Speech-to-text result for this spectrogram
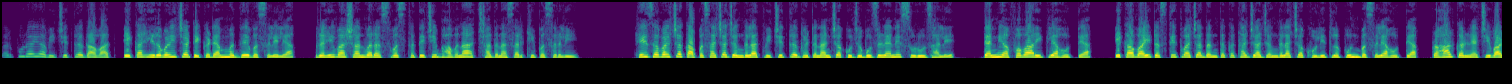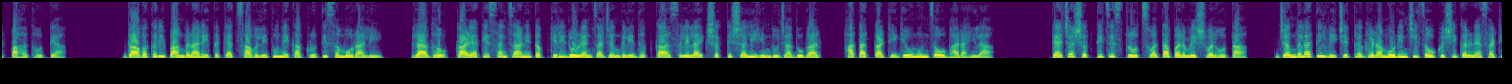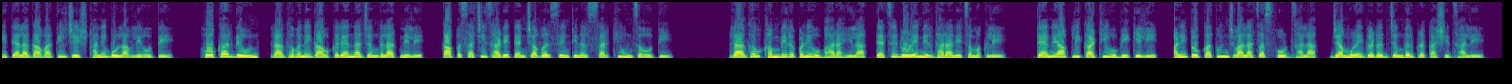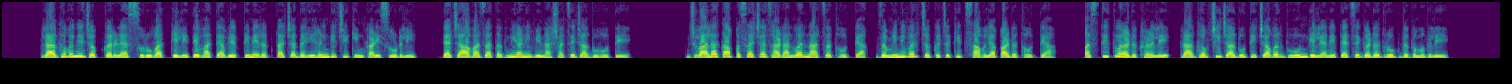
कर्पुरा या विचित्र गावात एका हिरवळीच्या टेकड्यांमध्ये वसलेल्या रहिवाशांवर अस्वस्थतेची भावना आच्छादनासारखी पसरली. हे जवळच्या कापसाच्या जंगलात विचित्र घटनांच्या कुजबुजण्याने सुरू झाले. त्यांनी अफवा ऐकल्या होत्या. एका वाईट अस्तित्वाच्या दंतकथा ज्या जंगलाच्या खोलीत लपून बसल्या होत्या प्रहार करण्याची वाट पाहत होत्या. गावकरी पांगणार इतक्यात सावलीतून एक आकृती समोर आली. राघव काळ्या केसांचा आणि तपकिरी डोळ्यांचा जंगली धक्का असलेला एक शक्तिशाली हिंदू जादूगार हातात काठी घेऊन उंच उभा राहिला. त्याच्या शक्तीचे स्त्रोत स्वतः परमेश्वर होता. जंगलातील विचित्र घडामोडींची चौकशी करण्यासाठी त्याला गावातील ज्येष्ठाने बोलावले होते. होकार देऊन राघवने गावकऱ्यांना जंगलात नेले कापसाची झाडे त्यांच्यावर सेंटिनल्ससारखी उंच होती. राघव खंबीरपणे उभा राहिला त्याचे डोळे निर्धाराने चमकले. त्याने आपली काठी उभी केली आणि टोकातून ज्वालाचा स्फोट झाला ज्यामुळे गडद जंगल प्रकाशित झाले. राघवने जप करण्यास सुरुवात केली तेव्हा त्या व्यक्तीने रक्ताच्या दहीहंडीची किंकाळी सोडली त्याच्या आवाजात अग्नी आणि विनाशाचे जादू होते. ज्वाला कापसाच्या झाडांवर नाचत होत्या जमिनीवर चकचकीत सावल्या पाडत होत्या. अस्तित्व अडखळले राघवची जादू तिच्यावर धुवून गेल्याने त्याचे गडद रूप डगमगले.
